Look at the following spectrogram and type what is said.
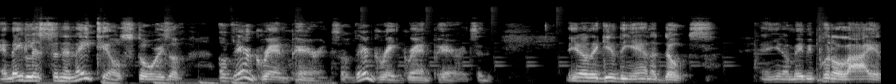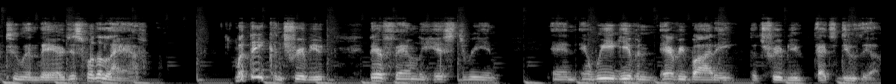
and they listen and they tell stories of, of their grandparents, of their great grandparents, and you know, they give the anecdotes and, you know, maybe put a lie or two in there just for the laugh. But they contribute their family history and, and, and we're giving everybody the tribute that's due them.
